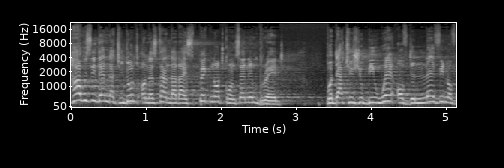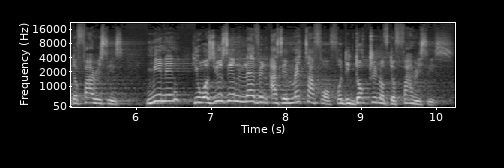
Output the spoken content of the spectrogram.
How is it then that you don't understand that I speak not concerning bread, but that you should beware of the leaven of the Pharisees? Meaning, he was using leaven as a metaphor for the doctrine of the Pharisees.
